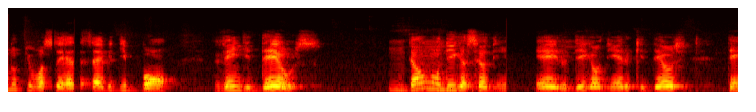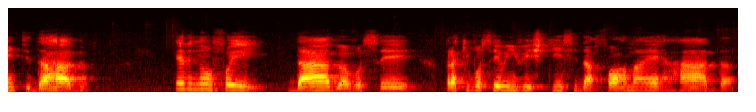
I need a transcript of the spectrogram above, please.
do que você recebe de bom vem de Deus. Uhum. Então não diga seu dinheiro, diga o dinheiro que Deus tem te dado. Ele não foi dado a você para que você o investisse da forma errada,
